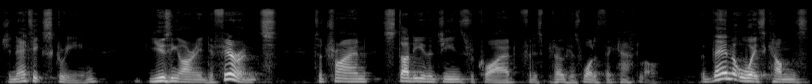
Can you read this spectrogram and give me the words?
genetic screen using RNA interference to try and study the genes required for this process. What is the catalog? But then always comes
